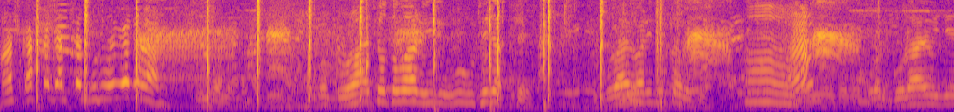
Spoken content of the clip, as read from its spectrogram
মাছ কাটতে কাটতে গুরু হয়ে গেলাম। ও গোড়ায় তো তোমার উ- উঠে যাচ্ছে। গোড়ায় বাড়ি দিতে হবে হ্যাঁ? ওর গোড়ায় ওই যে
